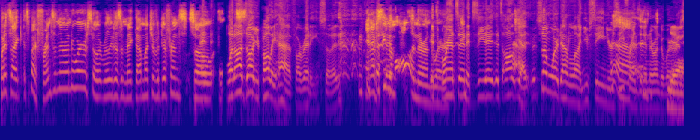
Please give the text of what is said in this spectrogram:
but it's like it's my friends in their underwear, so it really doesn't make that much of a difference. So, what it's- odds are you probably have already. So it, and I've seen them all in their underwear It's underwear. Branson, it's Z Day, it's all yeah. Somewhere down the line, you've seen your Yeah, Z friends in, and- their underwear. Yeah.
